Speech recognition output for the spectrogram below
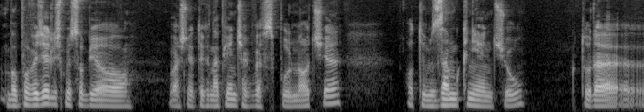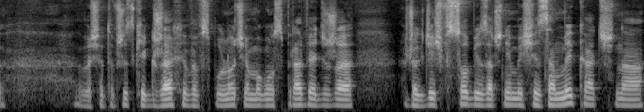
Bo powiedzieliśmy sobie o właśnie tych napięciach we wspólnocie, o tym zamknięciu, które właśnie te wszystkie grzechy we wspólnocie mogą sprawiać, że, że gdzieś w sobie zaczniemy się zamykać na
